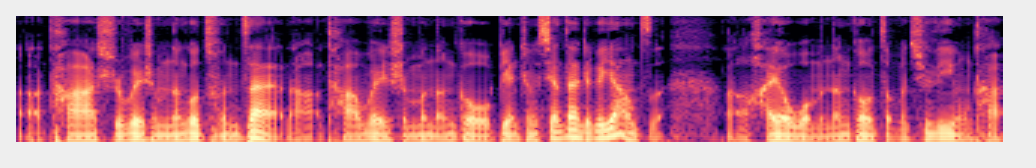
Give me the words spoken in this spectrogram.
啊，它是为什么能够存在啊，它为什么能够变成现在这个样子啊，还有我们能够怎么去利用它。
